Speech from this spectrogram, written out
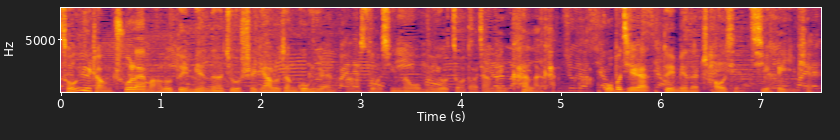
从浴场出来，马路对面呢就是鸭绿江公园啊。索性呢，我们又走到江边看了看啊。果不其然，对面的朝鲜漆黑一片。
